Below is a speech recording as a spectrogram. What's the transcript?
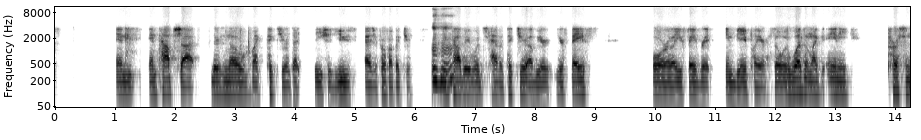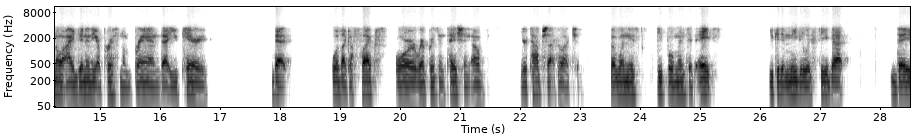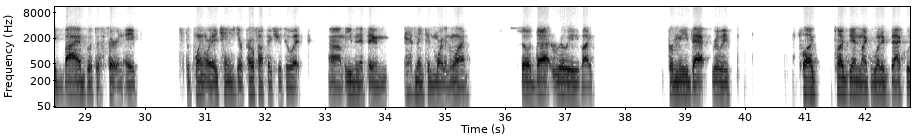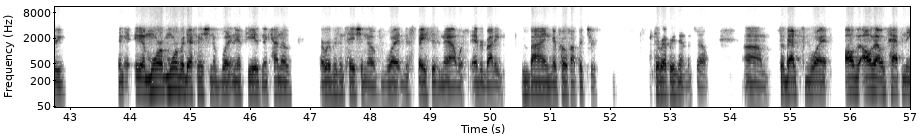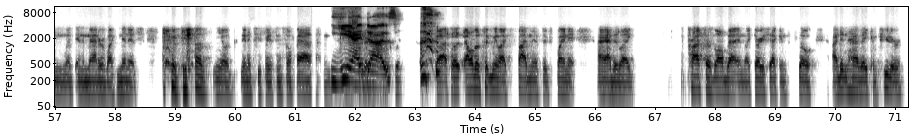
in in Top Shot, there's no like picture that you should use as your profile picture. Mm-hmm. You probably would just have a picture of your your face or like your favorite NBA player. So it wasn't like any personal identity or personal brand that you carried that was like a flex or representation of your Top Shot collection. But when these people minted apes, you could immediately see that they vibed with a certain ape to the point where they changed their profile picture to it, um, even if they have minted more than one. So that really like for me that really plugged plugged in like what exactly and, and more more of a definition of what an NFT is and kind of a representation of what the space is now with everybody buying their profile pictures to represent themselves. Um, so that's what all all that was happening within a matter of like minutes because you know NFT space is so fast. And, yeah, it does. yeah, so although it took me like five minutes to explain it, I had to like process all that in like 30 seconds. So I didn't have a computer.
